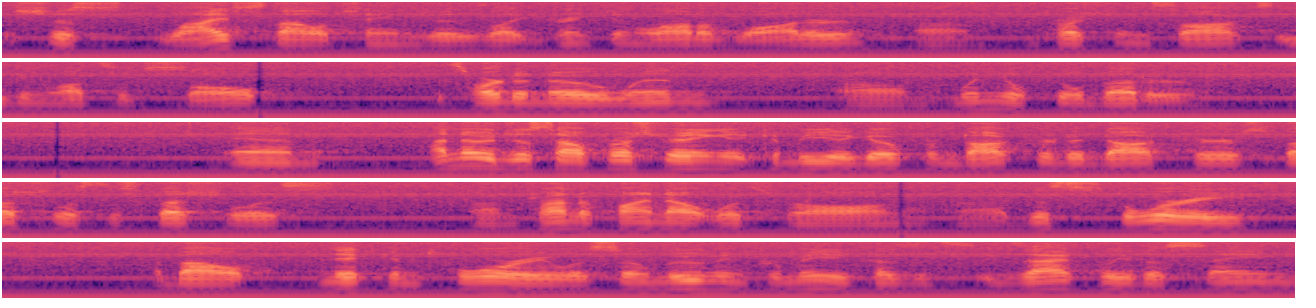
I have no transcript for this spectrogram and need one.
it's just lifestyle changes like drinking a lot of water, um, compression socks, eating lots of salt. It's hard to know when um, when you'll feel better. And I know just how frustrating it can be to go from doctor to doctor, specialist to specialist, um, trying to find out what's wrong. Uh, this story about Nick and Tori was so moving for me because it's exactly the same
